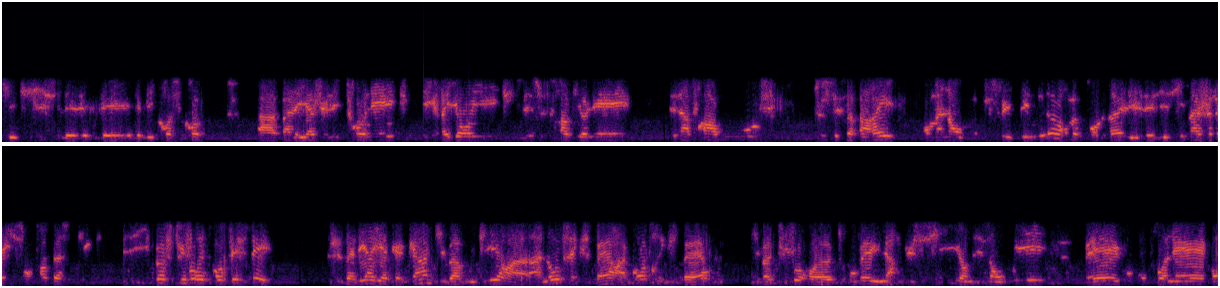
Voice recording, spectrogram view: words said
qui existent, les, les, microscopes à balayage électronique, les rayons X, les ultraviolets, les infrarouges, tous ces appareils ont maintenant fait d'énormes progrès, les, les imageries sont fantastiques. Ils peuvent toujours être contestés. C'est-à-dire, il y a quelqu'un qui va vous dire, un autre expert, un contre-expert, qui va toujours euh, trouver une argutie en disant oui, mais vous comprenez, bon,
